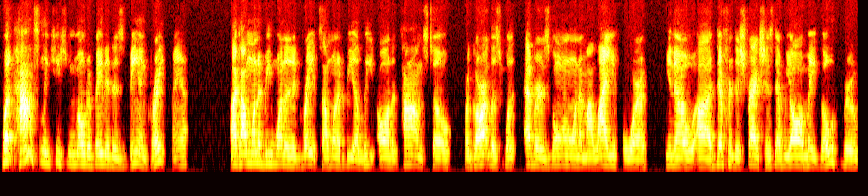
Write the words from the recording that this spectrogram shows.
what constantly keeps me motivated is being great, man. Like I want to be one of the greats. I want to be elite all the time. So regardless whatever is going on in my life or you know uh, different distractions that we all may go through,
